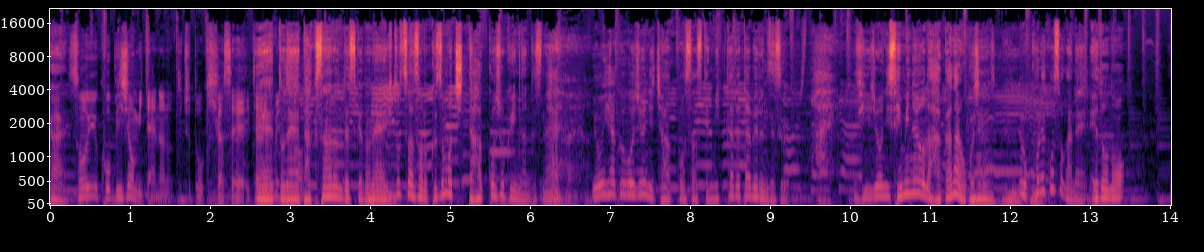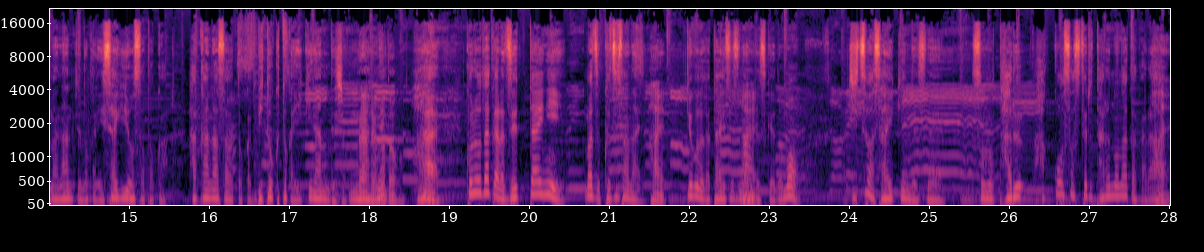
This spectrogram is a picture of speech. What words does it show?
い、はい。そういうこうビジョンみたいなのってちょっとお聞かせいただいえーっとねたくさんあるんですけどね、うん。うん一つはそのくず餅って発酵食品なんですね、はいはい。450日発酵させて3日で食べるんです。はい。非常にセミのような儚いお菓子なんです、うんうんうん。でもこれこそがね江戸のまあなんていうのかな潔さとか儚さとか美徳とか粋なんでしょう。なるほど、はい、これをだから絶対にまず崩さない。はい。ということが大切なんですけれども、実は最近ですねその樽発酵させてる樽の中から、はい。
